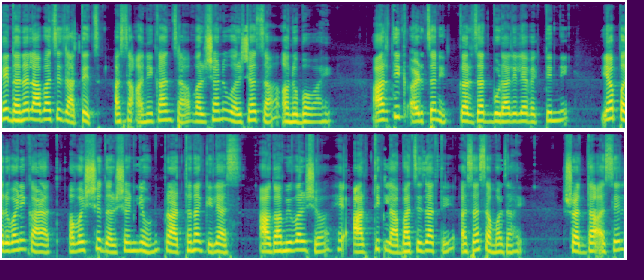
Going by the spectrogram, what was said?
हे धनलाभाचे जातेच असा अनेकांचा वर्षानुवर्षाचा अनुभव आहे. आर्थिक अडचणीत कर्जात बुडालेल्या व्यक्तींनी या पर्वणी काळात अवश्य दर्शन घेऊन प्रार्थना केल्यास आगामी वर्ष हे आर्थिक लाभाचे जाते असा समज आहे. श्रद्धा असेल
